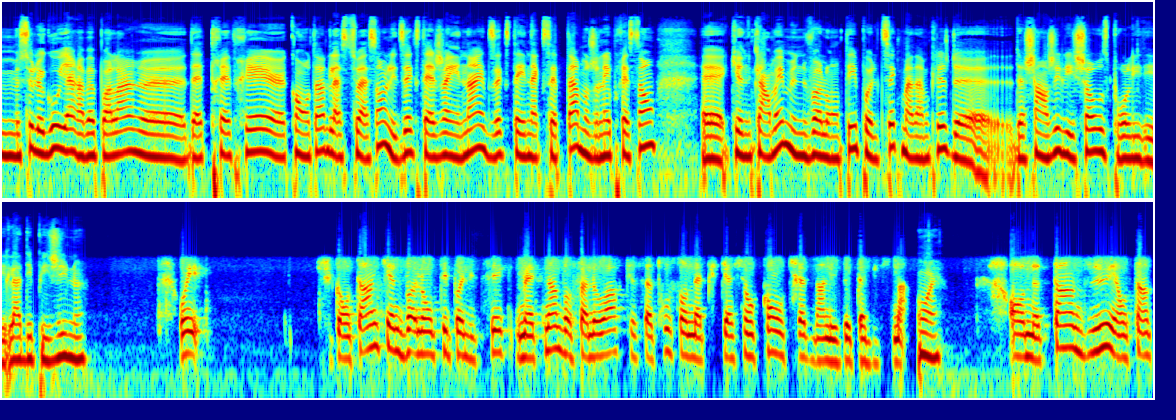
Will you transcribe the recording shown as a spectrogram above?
Monsieur Legault, hier, avait pas l'air euh, d'être très, très euh, content de la situation. Il disait que c'était gênant, il disait que c'était inacceptable. Moi, j'ai l'impression euh, qu'il y a une- quand même une volonté politique, Madame Clich, de, de changer les choses pour les, la DPJ. Là. Oui. Je suis contente qu'il y ait une volonté politique. Maintenant, il va falloir que ça trouve son application concrète dans les établissements. Ouais. On a tendu et on tend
